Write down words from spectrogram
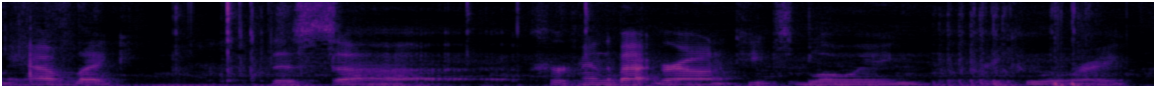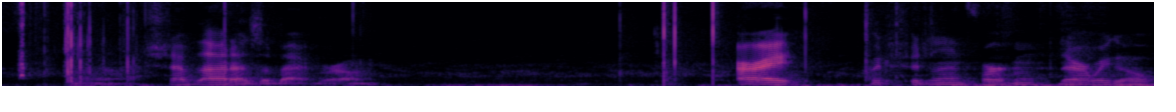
We have like this uh, curtain in the background, it keeps blowing. Pretty cool, right? Uh, should have that as a background. Alright, quit fiddling and farting. There we go.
